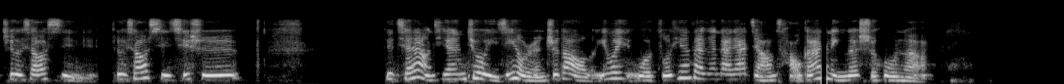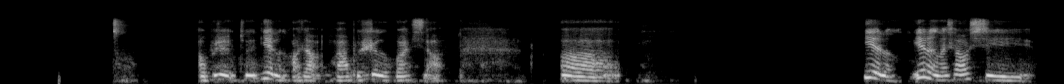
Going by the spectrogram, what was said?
这个消息，这个消息其实。就前两天就已经有人知道了，因为我昨天在跟大家讲草甘膦的时候呢，哦不是，就是液冷好像好像不是这个关系啊，呃，液冷液冷的消息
